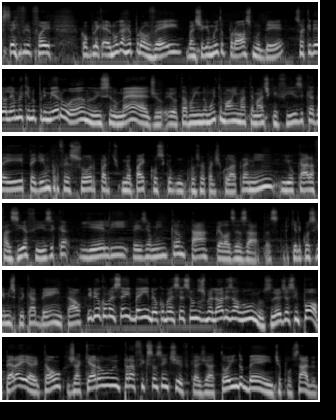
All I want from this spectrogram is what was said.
sempre foi complicado. Eu nunca reprovei, mas cheguei muito próximo de. Só que daí eu lembro que no primeiro ano do ensino médio, eu tava indo muito mal em matemática e física, daí peguei um professor, parti- meu pai conseguiu um professor particular pra mim, e o cara fazia física, e ele fez eu me encantar pelas exatas, porque ele conseguia me explicar bem e tal. E daí eu comecei bem, daí eu comecei a ser um dos melhores alunos. Daí eu disse assim, pô, pera aí, então já quero ir pra ficção científica, já tô indo bem, tipo, sabe?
